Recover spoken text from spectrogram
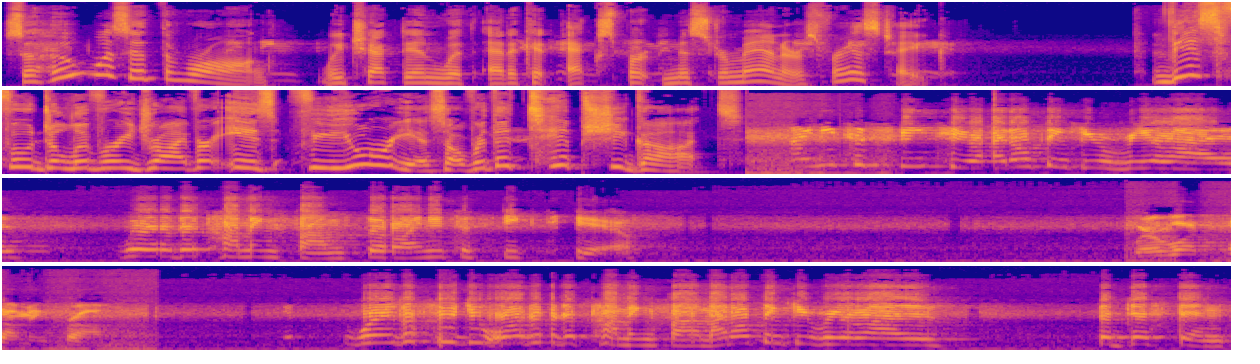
So who was in the wrong? We checked in with etiquette expert Mr. Manners for his take. This food delivery driver is furious over the tip she got. I need to speak to you. I don't think you realize where they're coming from, so I need to speak to you. Where what's coming from? Where the food you ordered is coming from. I don't think you realize the distance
